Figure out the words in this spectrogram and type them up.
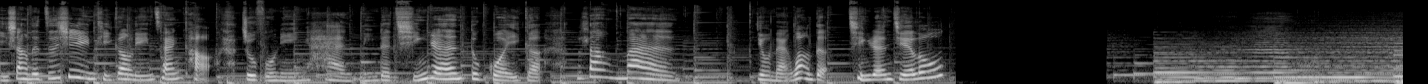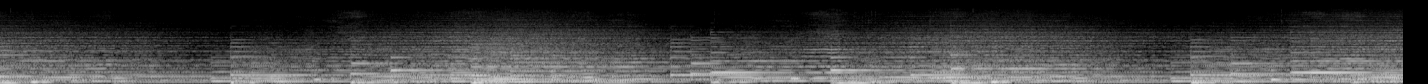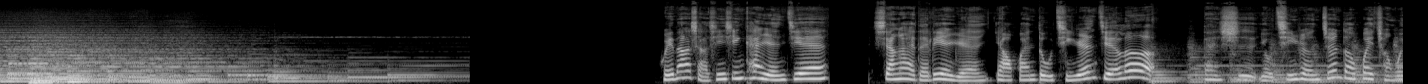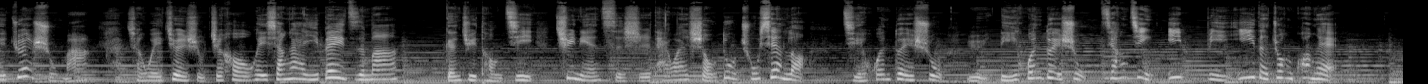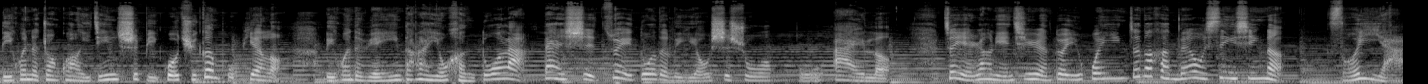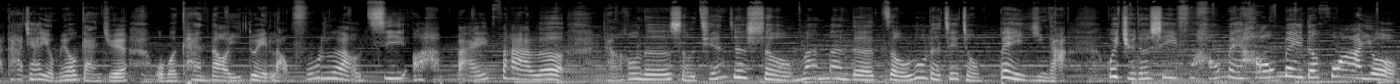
以上的资讯提供您参考，祝福您和您的情人度过一个浪漫又难忘的情人节喽。回到小星星看人间，相爱的恋人要欢度情人节了。但是有情人真的会成为眷属吗？成为眷属之后会相爱一辈子吗？根据统计，去年此时台湾首度出现了结婚对数与离婚对数将近一比一的状况。诶，离婚的状况已经是比过去更普遍了。离婚的原因当然有很多啦，但是最多的理由是说。不爱了，这也让年轻人对于婚姻真的很没有信心呢。所以呀，大家有没有感觉，我们看到一对老夫老妻啊，白发了，然后呢，手牵着手，慢慢的走路的这种背影啊，会觉得是一幅好美好美的画哟。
